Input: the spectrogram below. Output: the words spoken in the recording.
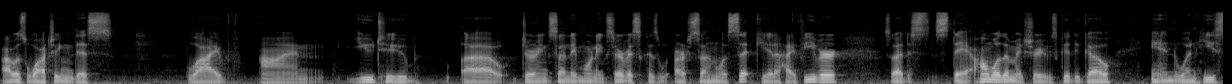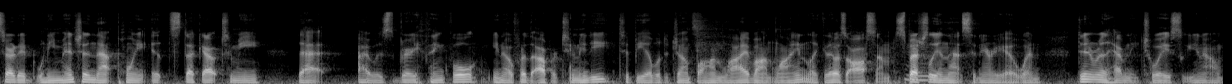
I was watching this live on YouTube uh, during Sunday morning service because our son was sick. He had a high fever, so I had to stay at home with him, make sure he was good to go. And when he started, when he mentioned that point, it stuck out to me that I was very thankful, you know, for the opportunity to be able to jump on live online. Like that was awesome, especially mm. in that scenario when didn't really have any choice. You know,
